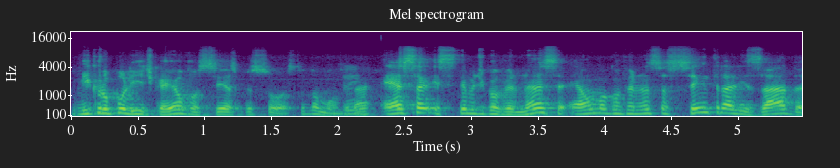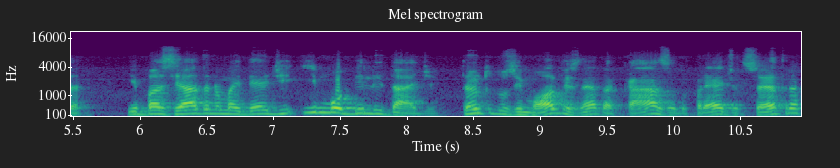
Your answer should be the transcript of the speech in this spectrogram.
micropolítica, eu, você, as pessoas, todo mundo, né? Essa, esse sistema de governança é uma governança centralizada e baseada numa ideia de imobilidade, tanto dos imóveis, né, da casa, do prédio, etc.,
